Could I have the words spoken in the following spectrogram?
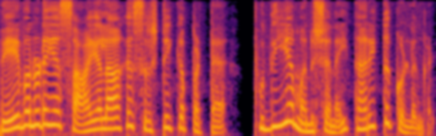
தேவனுடைய சாயலாக சிருஷ்டிக்கப்பட்ட புதிய மனுஷனை தரித்துக் கொள்ளுங்கள்.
